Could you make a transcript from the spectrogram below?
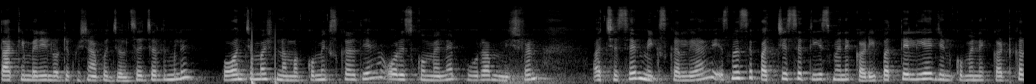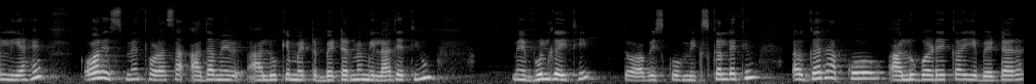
ताकि मेरी नोटिफिकेशन आपको जल्द से जल्द मिले। पौन चम्मच नमक को मिक्स कर दिया और इसको मैंने पूरा मिश्रण अच्छे से मिक्स कर लिया है। इसमें से 25 से 30 मैंने कड़ी पत्ते लिए, जिनको मैंने कट कर लिया है। और इसमें थोड़ा सा आधा मैं आलू के बेटर में मिला देती हूँ। मैं भूल गई थी तो अब इसको मिक्स कर लेती हूँ। अगर आपको आलू बड़े का ये बेटर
